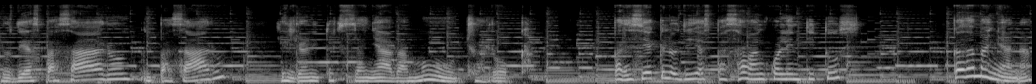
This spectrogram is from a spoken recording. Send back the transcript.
Los días pasaron y pasaron y el granito extrañaba mucho a Roca. Parecía que los días pasaban con lentitud. Cada mañana,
